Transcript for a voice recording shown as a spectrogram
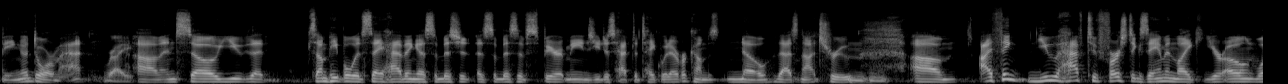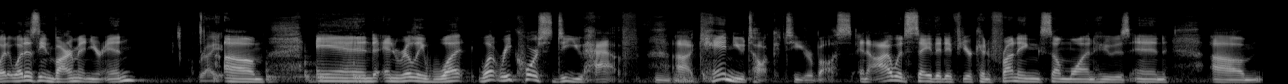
being a doormat. Right. Um, and so you that some people would say having a submissive a submissive spirit means you just have to take whatever comes. No, that's not true. Mm-hmm. Um, I think you have to first examine like your own what what is the environment you're in Right. um, and and really what what recourse do you have uh, can you talk to your boss and i would say that if you're confronting someone who's in um,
